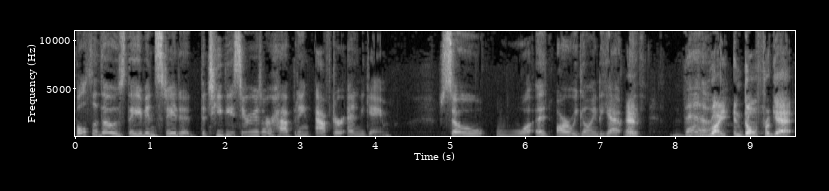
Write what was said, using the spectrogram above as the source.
both of those. They even stated the TV series are happening after Endgame. So what are we going to get with And- them? Right, and don't forget,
